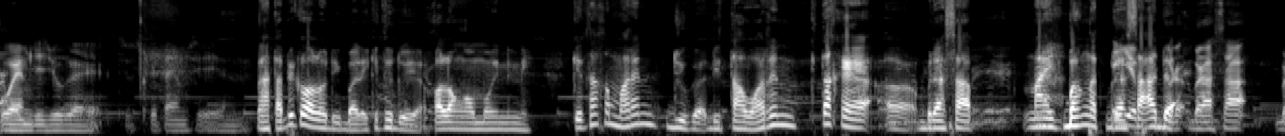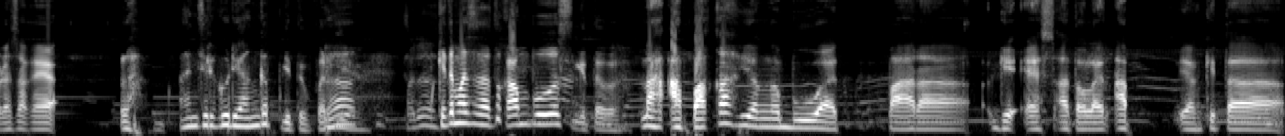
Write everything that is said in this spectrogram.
UMJ juga ya. Kita MC-in. Nah, tapi kalau dibalik itu dulu ya, kalau ngomongin ini, kita kemarin juga ditawarin kita kayak eh, berasa naik banget, berasa Iya, ada. ber- berasa berasa kayak lah anjir gue dianggap gitu padahal Iya, padahal kita masih satu kampus gitu Nah, apakah yang ngebuat para GS atau line up yang kita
